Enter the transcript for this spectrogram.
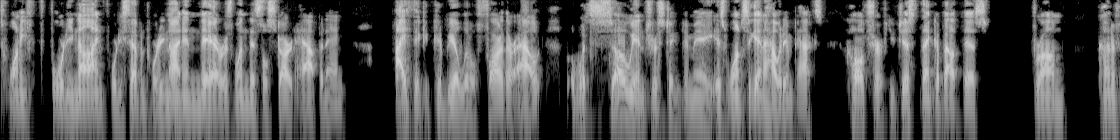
2049, 47, 49, and there is when this will start happening. I think it could be a little farther out. But what's so interesting to me is once again how it impacts culture. If you just think about this from kind of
